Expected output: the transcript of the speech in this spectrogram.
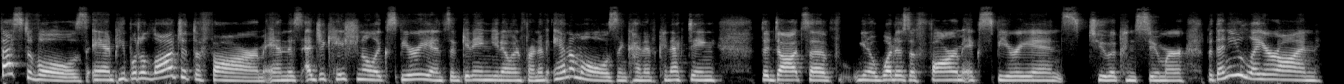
festivals and people to lodge at the farm and this educational experience of getting you know in front of animals and kind of connecting the dots of you know what is a farm experience to a consumer. But then you layer on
